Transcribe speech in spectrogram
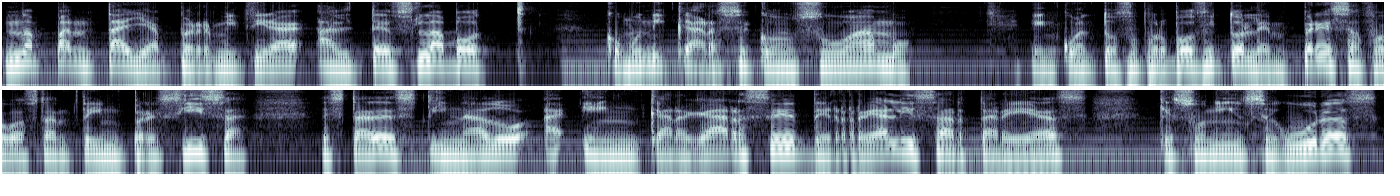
una pantalla permitirá al Tesla Bot comunicarse con su amo. En cuanto a su propósito, la empresa fue bastante imprecisa. Está destinado a encargarse de realizar tareas que son inseguras,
